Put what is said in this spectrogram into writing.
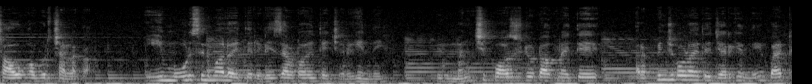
చావు కబుర్ చల్లక ఈ మూడు సినిమాలు అయితే రిలీజ్ అవ్వడం అయితే జరిగింది. ఇది మంచి పాజిటివ్ టాక్ని అయితే రప్పించుకోవడం అయితే జరిగింది. బట్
